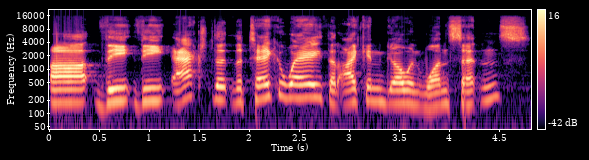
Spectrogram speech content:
Uh, the the act the the takeaway that I can go in one sentence,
